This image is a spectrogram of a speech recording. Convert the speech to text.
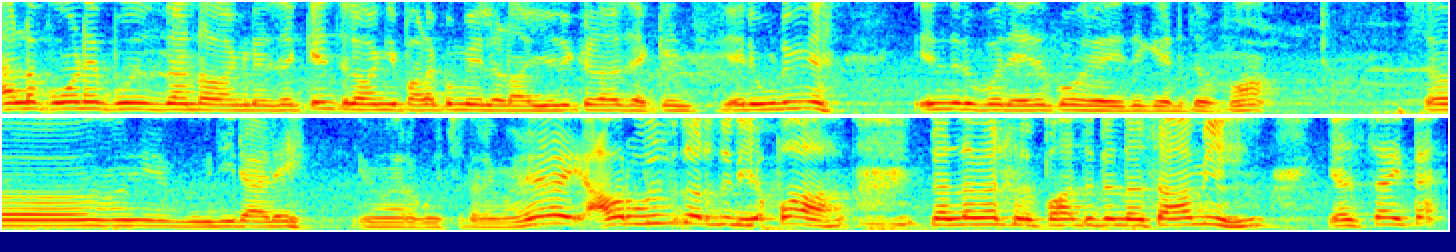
நல்ல ஃபோனே புதுசு தான்டா வாங்கினேன். செகண்ட்ஸில் வாங்கி பழக்கமே இல்லைடா. எதுக்குடா செகண்ட்ஸ் சரி விடுங்க. இருந்துட்டு போகுது. எதுக்கும் ஒரு இதுக்கு எடுத்து வைப்போம். ஸோ விதிடா டே இவன் வேறு குச்சி தலைமை அவர் உழுப்பு துரத்துடி எப்பா நல்ல வேலை பார்த்துட்டேன்டா சாமி. எஸ் ஆகிட்டேன்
